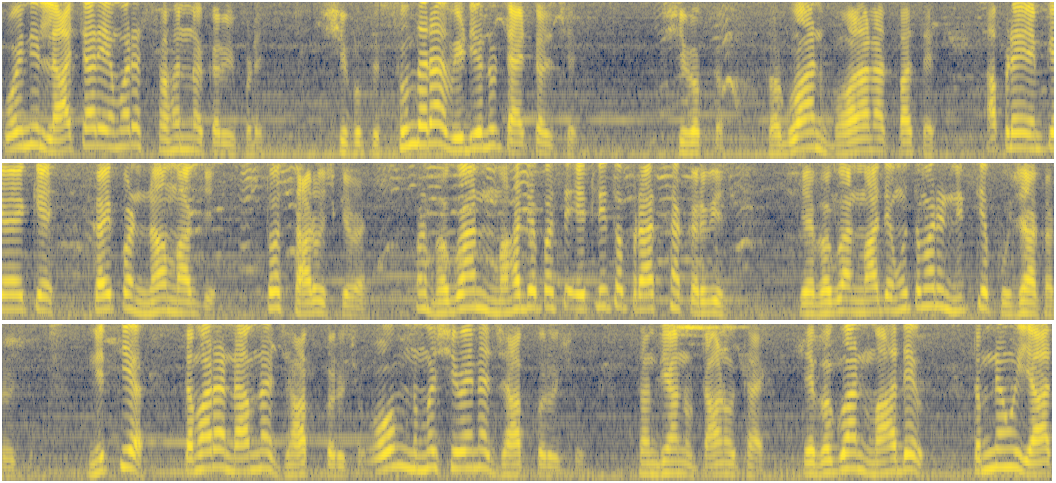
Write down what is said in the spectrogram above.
કોઈની લાચારી અમારે સહન ન કરવી પડે. શિવભક્ત. સુંદર આ વિડીયોનું ટાઇટલ છે. શિવભક્તો. ભગવાન ભોળાનાથ પાસે. આપણે એમ કહેવાય કે કંઈ પણ ન માગીએ, તો સારું જ કહેવાય. પણ ભગવાન મહાદેવ પાસે એટલી તો પ્રાર્થના કરવી જ. એ ભગવાન મહાદેવ, હું તમારી નિત્ય પૂજા કરું છું. નિત્ય તમારા નામના જાપ કરું છું. ઓમ નમઃ શિવાયના જાપ કરું છું. સંધ્યાનું ટાણું થાય. એ ભગવાન મહાદેવ, તમને હું યાદ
